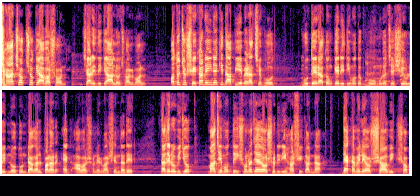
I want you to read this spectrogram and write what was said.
ঝাঁ ছকছকে আবাসন চারিদিকে আলো ঝলমল। অথচ সেখানেই নাকি দাপিয়ে বেড়াচ্ছে ভূত। ভূতের আতঙ্কে রীতিমতো ঘুম উড়েছে শিউলির নতুন ডাঙ্গালপাড়ার এক আবাসনের বাসিন্দাদের। তাদের অভিযোগ মাঝে মধ্যেই শোনা যায় অশরীরী হাসি কান্না দেখা মেলে অস্বাভাবিক সব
